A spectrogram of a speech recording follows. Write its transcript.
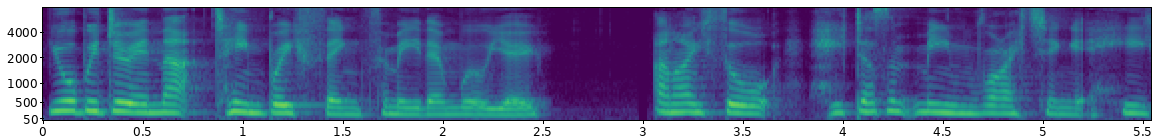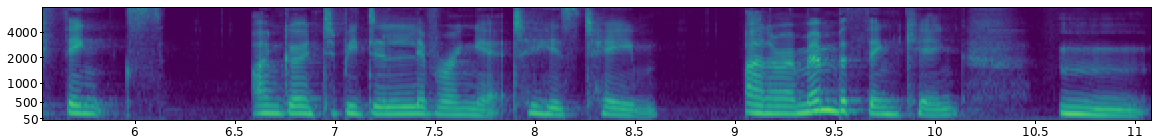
you'll be doing that team brief thing for me then, will you? And I thought, he doesn't mean writing it, he thinks I'm going to be delivering it to his team. And I remember thinking, Mm,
